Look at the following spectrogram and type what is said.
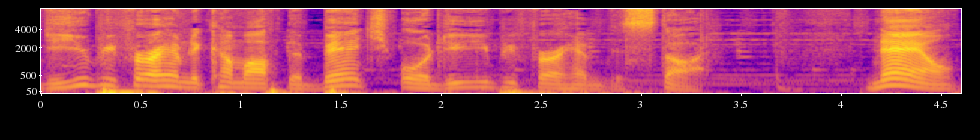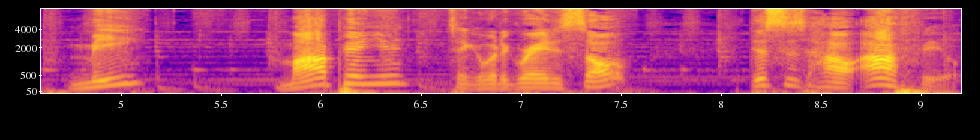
Do you prefer him to come off the bench or do you prefer him to start? Now, me, my opinion, take it with a grain of salt. This is how I feel.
